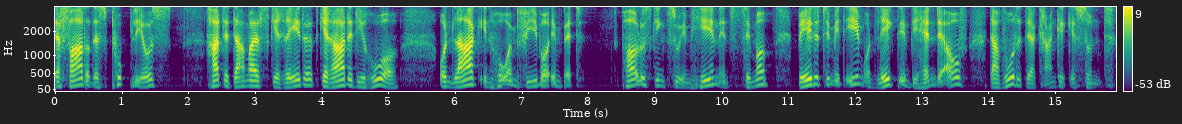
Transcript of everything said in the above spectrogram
Der Vater des Publius hatte damals geredet, gerade die Ruhr und lag in hohem Fieber im Bett. Paulus ging zu ihm hin ins Zimmer, betete mit ihm und legte ihm die Hände auf. Da wurde der Kranke gesund.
